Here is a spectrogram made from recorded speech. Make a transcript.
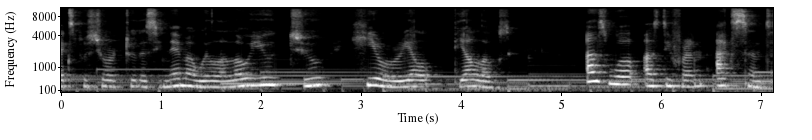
exposure to the cinema will allow you to hear real dialogues as well as different accents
